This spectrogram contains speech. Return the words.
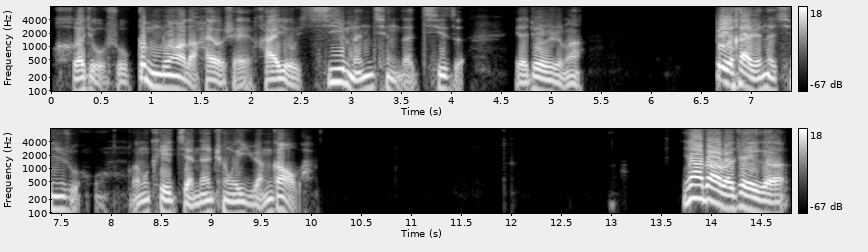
何九叔。更重要的还有谁？还有西门庆的妻子，也就是什么被害人的亲属，我们可以简单称为原告吧。押到了这个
